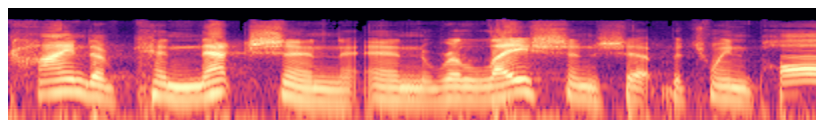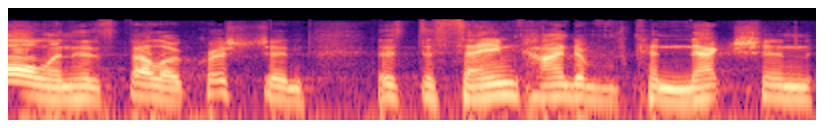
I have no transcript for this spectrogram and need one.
kind of connection and relationship between Paul and his fellow Christian is the same kind of connection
